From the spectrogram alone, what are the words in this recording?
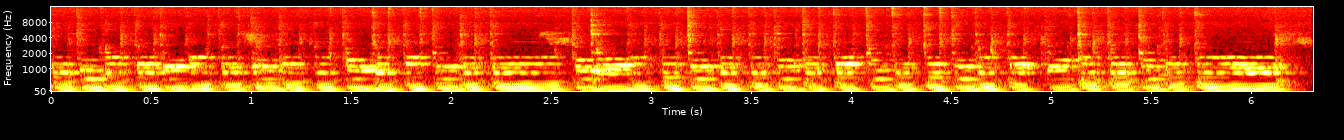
Thank you.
